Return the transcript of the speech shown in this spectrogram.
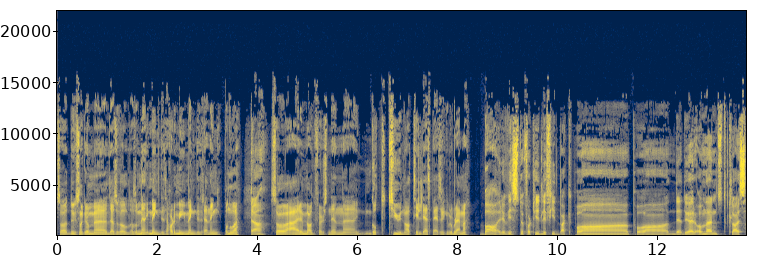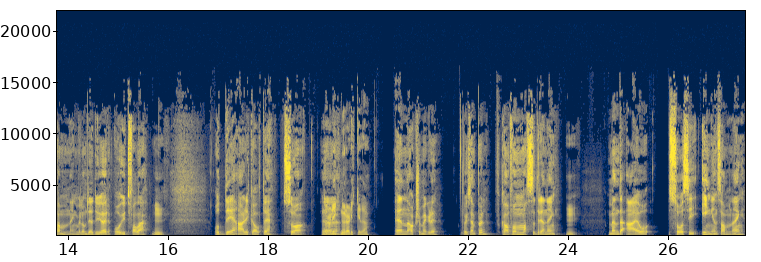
Så du snakker om eh, det såkalt, altså mengde, Har du mye mengdetrening på noe, Ja, så er magefølelsen din eh, godt tuna til det spesifikke problemet. Bare hvis du får tydelig feedback på, på det du gjør, om det er en klar sammenheng mellom det du gjør og utfallet. Og det er det ikke alltid. Så Når er det, eh, ikke- når er det ikke det? en aksjemegler, f.eks., kan få masse trening. Mm. Men det er jo så å si ingen sammenheng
